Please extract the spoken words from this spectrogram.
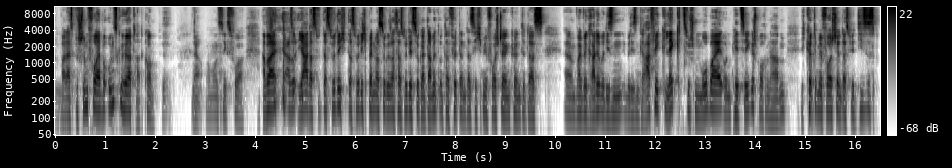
weil er es bestimmt vorher bei uns gehört hat. Komm, Ja. machen wir uns nichts vor. Aber also ja, das, das würde ich, das würde ich, Ben, was du gesagt hast, würde ich sogar damit unterfüttern, dass ich mir vorstellen könnte, dass, ähm, weil wir gerade über diesen, über diesen Grafikleck zwischen Mobile und PC gesprochen haben, ich könnte mir vorstellen, dass wir dieses,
